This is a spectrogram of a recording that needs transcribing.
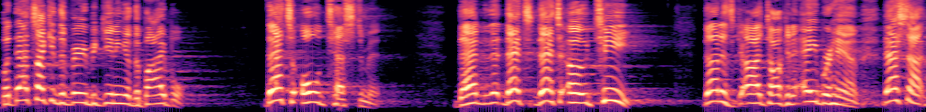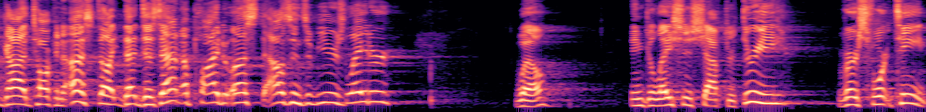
but that's like at the very beginning of the Bible. That's Old Testament. That, that, that's, that's OT. That is God talking to Abraham. That's not God talking to us. Like that, does that apply to us thousands of years later? Well, in Galatians chapter 3, verse 14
